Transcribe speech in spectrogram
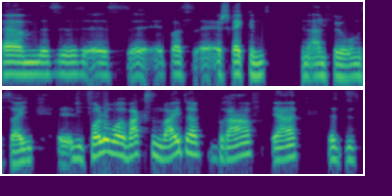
Ähm, das ist, ist äh, etwas äh, erschreckend, in Anführungszeichen. Äh, die Follower wachsen weiter brav, ja. Das, das,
